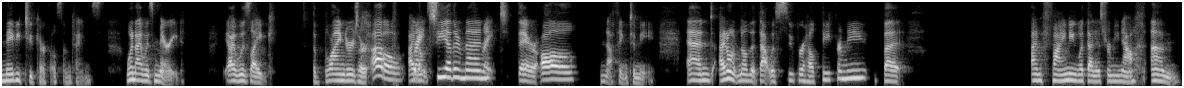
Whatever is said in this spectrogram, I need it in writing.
Maybe too careful sometimes. When I was married, I was like, the blinders are up. Oh, I don't see other men. right. They're all nothing to me. And I don't know that that was super healthy for me, but I'm finding what that is for me now. Um,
